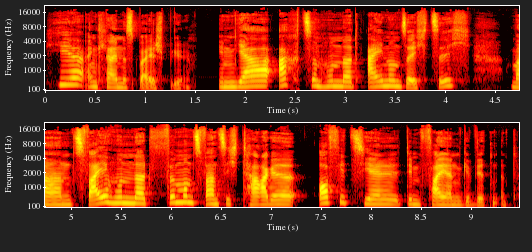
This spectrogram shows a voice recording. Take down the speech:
hier ein kleines Beispiel. Im Jahr 1861 waren 225 Tage offiziell dem Feiern gewidmet.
